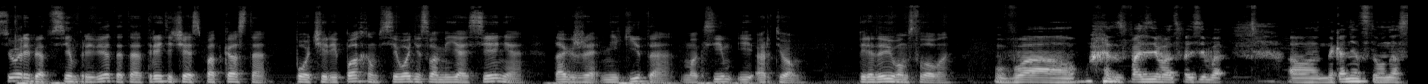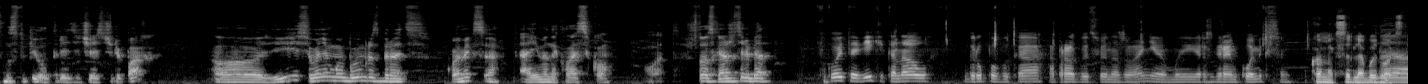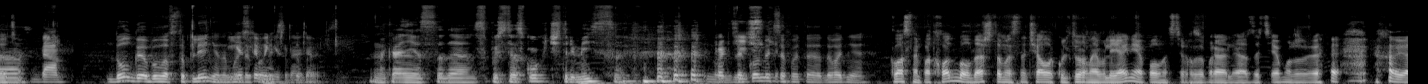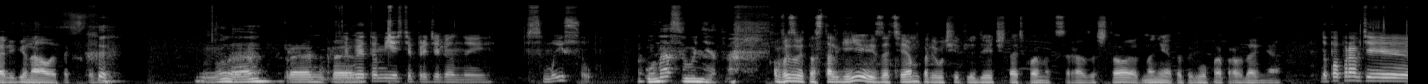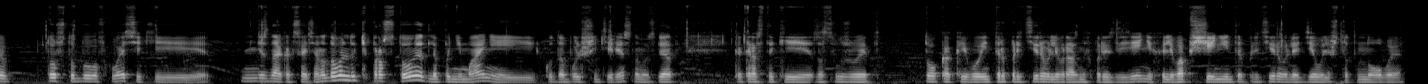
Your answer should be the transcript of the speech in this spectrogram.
Все, ребят, всем привет. Это третья часть подкаста по черепахам. Сегодня с вами я, Сеня, также Никита, Максим и Артем. Передаю вам слово. Вау, спасибо, спасибо. А, наконец-то у нас наступила третья часть черепах. А, и сегодня мы будем разбирать комиксы, а именно классику. Вот. Что скажете, ребят? В какой-то веке канал группа ВК оправдывает свое название. Мы разбираем комиксы. Комиксы для быдла, Да. кстати. Да, Долгое было вступление, но мы Если вы не знали. добрались. Наконец-то, да. Спустя сколько? Четыре месяца? Ну, Для комиксов это два дня. Классный подход был, да, что мы сначала культурное влияние полностью разобрали, а затем уже оригиналы, так сказать. Ну да, правильно, и в правильно. этом есть определенный смысл. У нас его нет. Вызвать ностальгию и затем приучить людей читать комиксы, разве что. Но нет, это глупое оправдание. Но по правде, то, что было в классике, не знаю, как сказать, оно довольно-таки простое для понимания и куда больше интересно, на мой взгляд, как раз-таки заслуживает то, как его интерпретировали в разных произведениях, или вообще не интерпретировали, а делали что-то новое.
